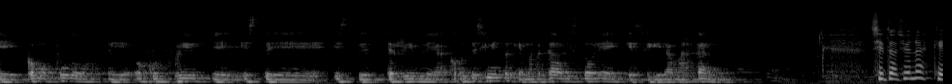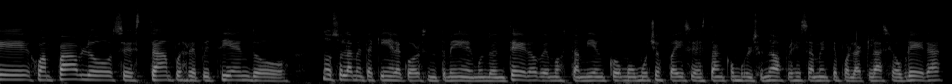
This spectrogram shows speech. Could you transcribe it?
eh, cómo pudo eh, ocurrir eh, este, este terrible acontecimiento que ha marcado la historia y que seguirá marcando. Situaciones que, Juan Pablo, se están pues repitiendo no solamente aquí en el Ecuador, sino también en el mundo entero. Vemos también cómo muchos países están convulsionados precisamente por la clase obrera.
